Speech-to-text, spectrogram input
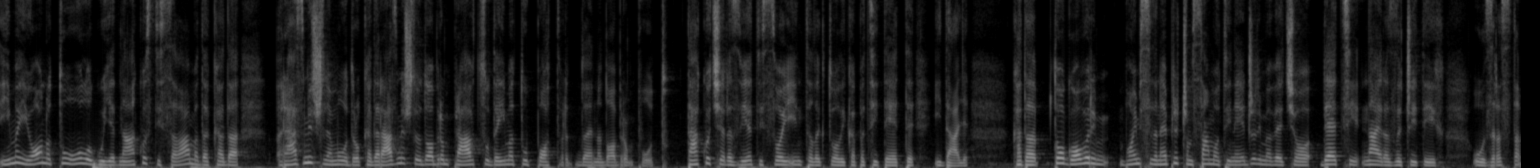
ima i ono tu ulogu jednakosti sa vama da kada razmišlja mudro, kada razmišlja u dobrom pravcu da ima tu potvrdu da je na dobrom putu tako će razvijati svoje intelektualni kapacitete i dalje. Kada to govorim, bojim se da ne pričam samo o tinejdžerima, već o deci najrazličitijih uzrasta.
